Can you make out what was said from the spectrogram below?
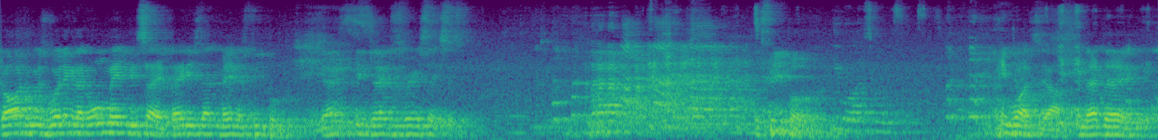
God who is willing that all men be saved. Ladies, that men is people. Okay? King James is very sexist. it's people. He was really sexy. He was, yeah, in that day.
